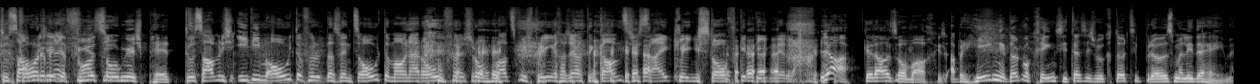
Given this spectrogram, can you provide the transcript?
Du Vorne bei den Füßungen ist PET. Du sammelst in deinem Auto, für, dass wenn das Auto mal nach auf den Schrottplatz bespringen, kannst du einfach den ganzen Recyclingstoff drinnen lassen. Ja, genau so mache ich es. Aber hinten, dort wo die Kinder sind, das ist wirklich, dort sind die Brösmeli daheim.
